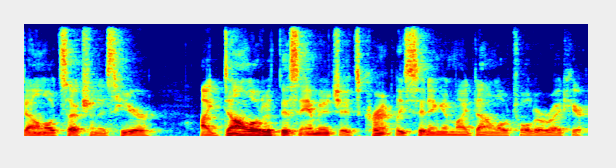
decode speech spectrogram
Download section is here. I downloaded this image. It's currently sitting in my download folder right here.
